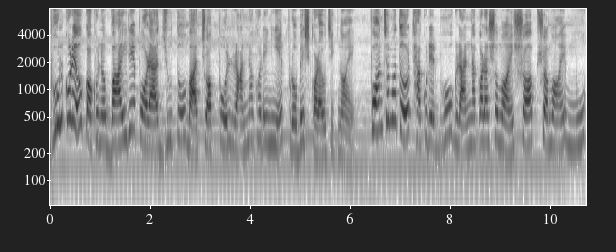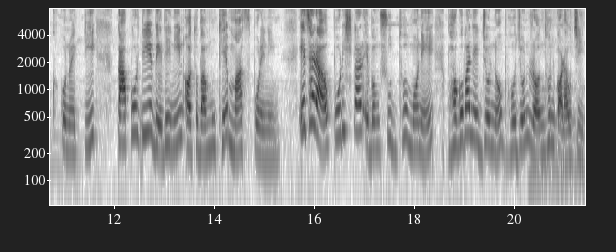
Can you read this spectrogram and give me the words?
ভুল করেও কখনো বাইরে পড়া জুতো বা চপ্পল রান্নাঘরে নিয়ে প্রবেশ করা উচিত নয়। পঞ্চমত ঠাকুরের ভোগ রান্না করার সময় সব সময় মুখ কোনো একটি কাপড় দিয়ে বেঁধে নিন অথবা মুখে মাস্ক পরে নিন। এছাড়াও পরিষ্কার এবং শুদ্ধ মনে ভগবানের জন্য ভোজন রন্ধন করা উচিত।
